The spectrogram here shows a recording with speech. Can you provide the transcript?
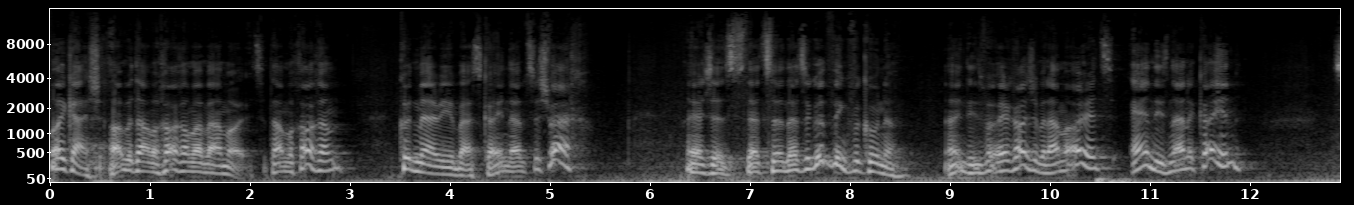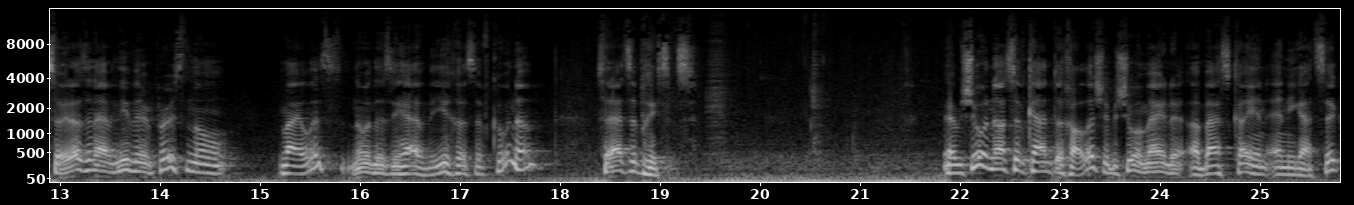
Like Ash, so Talmud Chacham could marry a Baskain, that's a Shvach. That's a, that's a good thing for Kuna. Right? He's very chashav, but I'm Amaretz, and he's not a Kain. So he doesn't have neither personal milas, nor does he have the yichus of Kuna. So that's a priestess. Rabbi Shua Nasav Kanta Chalash, Rabbi Shua married a Bas Kayin and he got sick.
